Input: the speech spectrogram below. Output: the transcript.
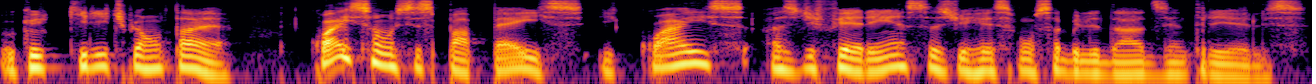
O que eu queria te perguntar é, quais são esses papéis e quais as diferenças de responsabilidades entre eles?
